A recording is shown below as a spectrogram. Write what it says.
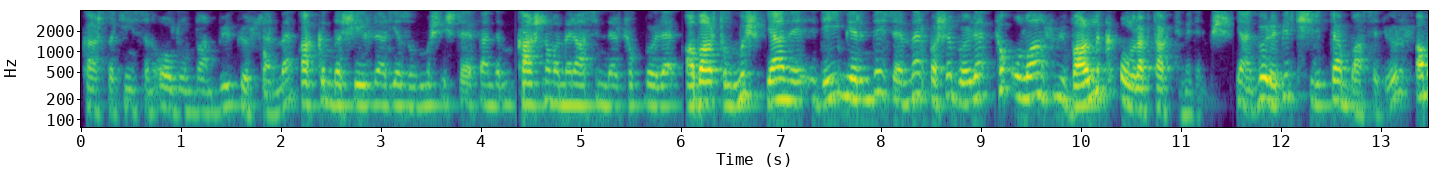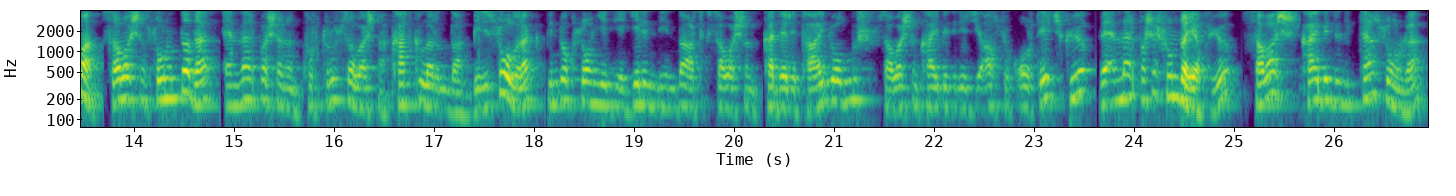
karşıdaki insanı olduğundan büyük gösterme. Hakkında şiirler yazılmış işte efendim karşılama merasimleri çok böyle abartılmış. Yani deyim yerindeyse Enver Paşa böyle çok olağanüstü bir varlık olarak takdim edilmiş. Yani böyle bir kişilikten bahsediyoruz. Ama savaşın sonunda da Enver Paşa'nın Kurtuluş Savaşı'na katkılarından birisi olarak 1917'ye gelindiğinde artık savaşın kaderi tayin olmuş. Savaşın kaybedileceği az çok ortaya çıkıyor ve Enver Paşa şunu da yapıyor. Savaş kaybedildikten sonra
